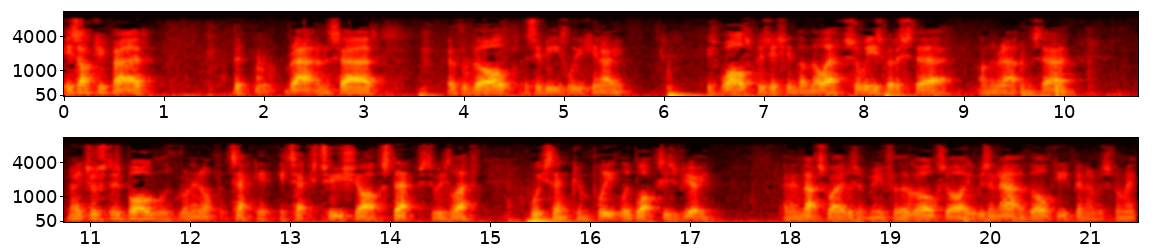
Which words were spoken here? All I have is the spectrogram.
he's occupied the right hand side of the goal as if he's looking out. His wall's positioned on the left, so he's got to stay on the right hand side. Now, just as Bogle's running up to take he takes two short steps to his left, which then completely blocks his view, and then that's why he doesn't move for the goal. So it was a night of goalkeeping errors for me.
